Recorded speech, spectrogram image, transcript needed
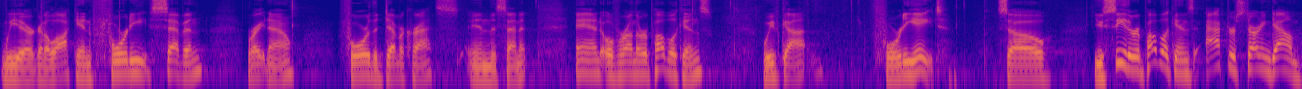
We are going to lock in 47 right now for the Democrats in the Senate. And over on the Republicans, we've got 48. So you see, the Republicans, after starting down,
